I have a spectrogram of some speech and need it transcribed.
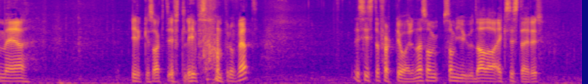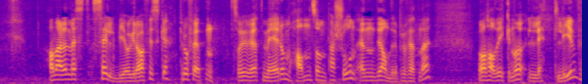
med yrkesaktivt liv som profet. De siste 40 årene som, som Juda da eksisterer. Han er den mest selvbiografiske profeten, så vi vet mer om han som person enn de andre profetene. Og han hadde ikke noe lett liv.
